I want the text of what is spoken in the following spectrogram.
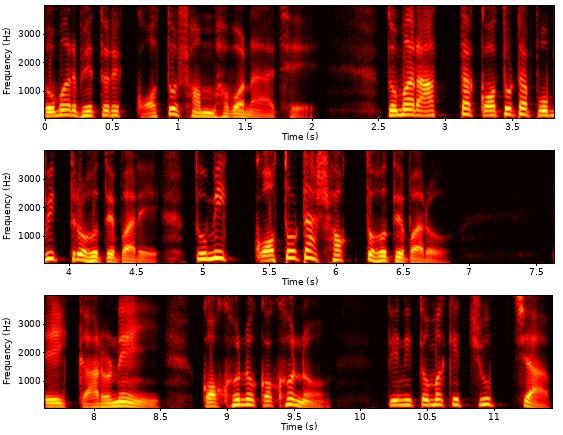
তোমার ভেতরে কত সম্ভাবনা আছে, তোমার আত্মা কতটা পবিত্র হতে পারে, তুমি কতটা শক্ত হতে পারো। এই কারণেই কখনো কখনো তিনি তোমাকে চুপচাপ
